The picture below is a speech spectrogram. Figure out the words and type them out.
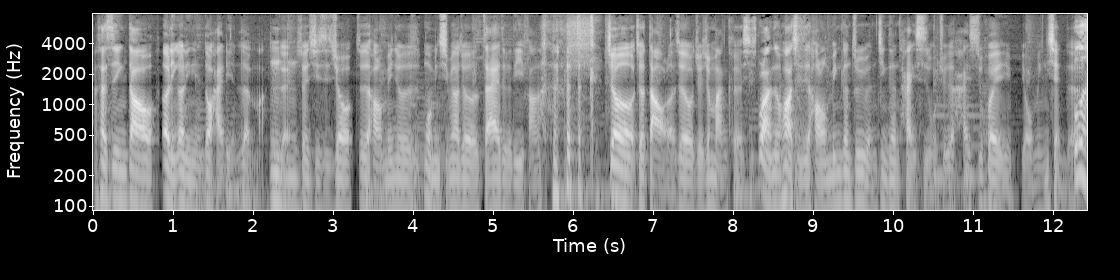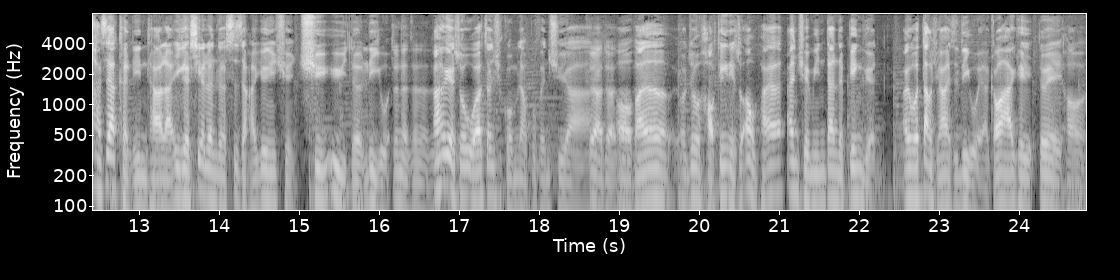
那蔡世英到二零二零年都还连任嘛，对不对？嗯、所以其实就就是郝龙斌就是莫名其妙就栽在这个地方，就就倒了，所以我觉得就蛮可惜。不然的话，其实郝龙斌跟朱一伦竞争态势，我觉得还是会有明显的。不过还是要肯定他啦，一个卸任的市长还愿意选区域的立委，真的真的。他可以说我要争取国民党不分区啊，对啊对啊。哦，反正我就好听一点说，哦，我排安全名单的边缘，哎，我当选还是立委啊，搞不好还可以。对，好，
